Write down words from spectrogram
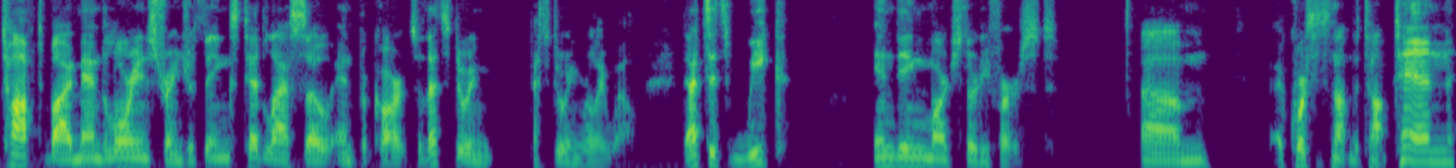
topped by Mandalorian, Stranger Things, Ted Lasso, and Picard. So that's doing that's doing really well. That's its week ending March 31st. Um, of course, it's not in the top 10.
